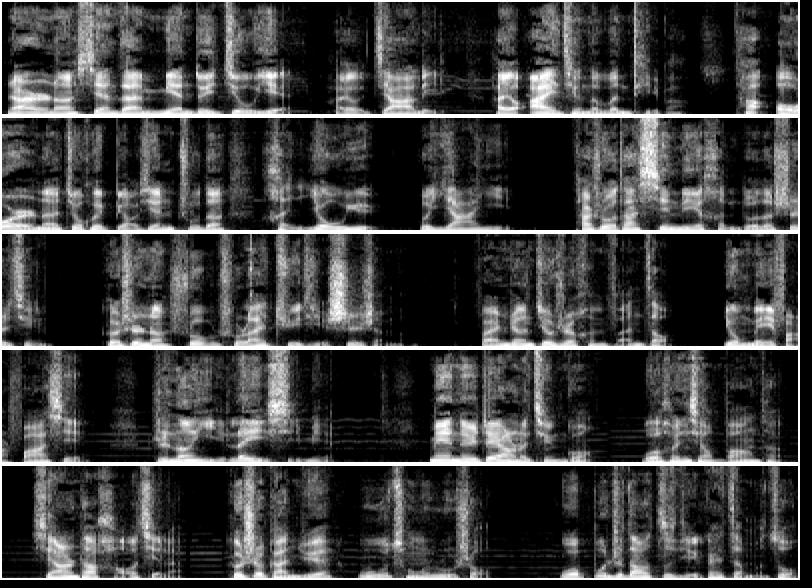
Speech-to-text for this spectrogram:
然而呢，现在面对就业，还有家里，还有爱情的问题吧，她偶尔呢就会表现出的很忧郁和压抑。她说她心里很多的事情，可是呢说不出来具体是什么，反正就是很烦躁，又没法发泄，只能以泪洗面。面对这样的情况，我很想帮她，想让她好起来，可是感觉无从入手，我不知道自己该怎么做，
